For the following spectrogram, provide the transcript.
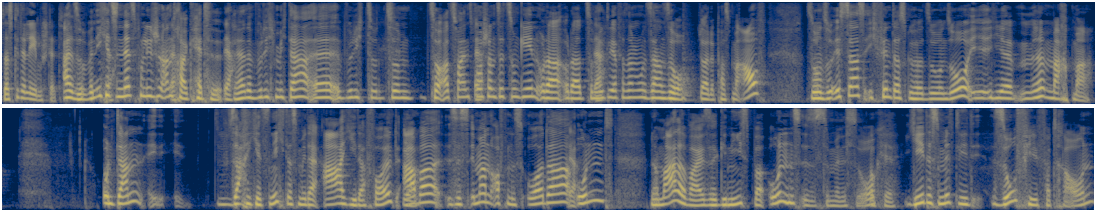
das geht der Lebenstedt. also, wenn ich jetzt einen netzpolitischen Antrag hätte, Ja. ja. dann würde ich mich da, äh, würde ich zu, zum, zur Ortsvereinsvorstandssitzung gehen oder, oder zur Ja. Mitgliederversammlung und sagen, so, Leute, passt mal auf, so und so ist das, ich finde, das gehört so und so, hier, ne, macht mal. Und dann äh, sage ich jetzt nicht, dass mir der A jeder folgt, aber es ist immer ein offenes Ohr da Ja. und normalerweise genießt bei uns, ist es zumindest so, Okay. jedes Mitglied so viel Vertrauen,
